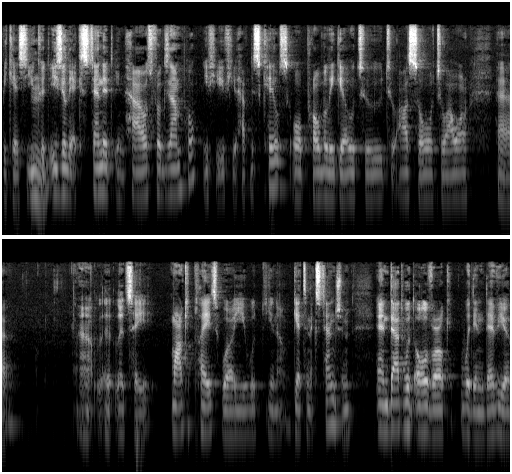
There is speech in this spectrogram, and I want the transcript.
because you mm. could easily extend it in house, for example, if you, if you have the skills, or probably go to, to us or to our, uh, uh, let's say, marketplace where you would, you know, get an extension. And that would all work within Deveo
